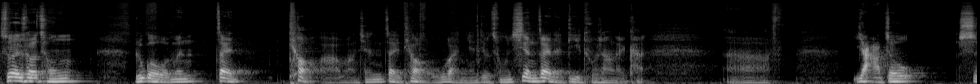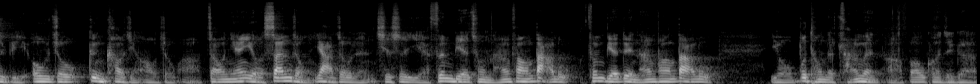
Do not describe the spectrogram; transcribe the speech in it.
所以说，从如果我们在跳啊，往前再跳五百年，就从现在的地图上来看，啊，亚洲是比欧洲更靠近澳洲啊。早年有三种亚洲人，其实也分别从南方大陆，分别对南方大陆有不同的传闻啊，包括这个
